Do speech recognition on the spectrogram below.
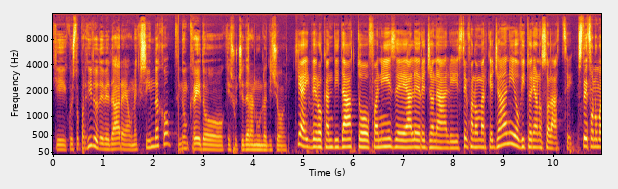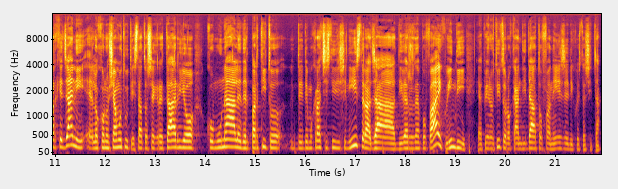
che questo partito deve dare a un ex sindaco. Non credo che succederà nulla di ciò. Chi è il vero candidato fanese alle regionali? Stefano Marcheggiani o Vittoriano Solazzi? Stefano Marcheggiani eh, lo conosciamo tutti, è stato segretario comunale del Partito dei Democratici di Sinistra già diverso tempo fa e quindi è a pieno titolo candidato fanese di questa città.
